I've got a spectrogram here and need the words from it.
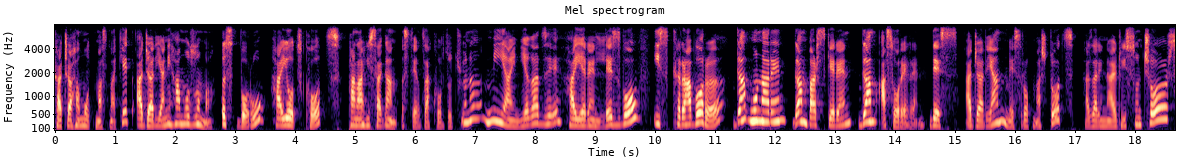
քաչահմուտ մասնակետ Աջարյանի համոզումը ըստ որու հայոց կոց փանահիսական ստեղծագործությունը միայն եղած է հայերեն լեզվով իսկ քրավորը կամ հունարեն կամ բարսկերեն կամ ասորերեն դես Աջարյան Մեսրոպ Մաշտոց 1954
